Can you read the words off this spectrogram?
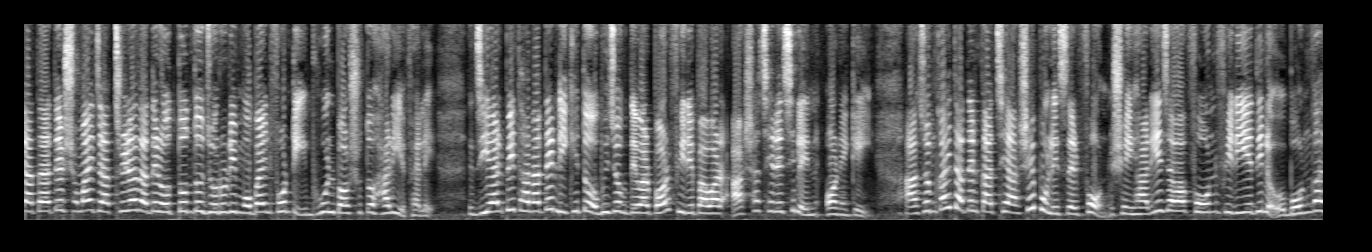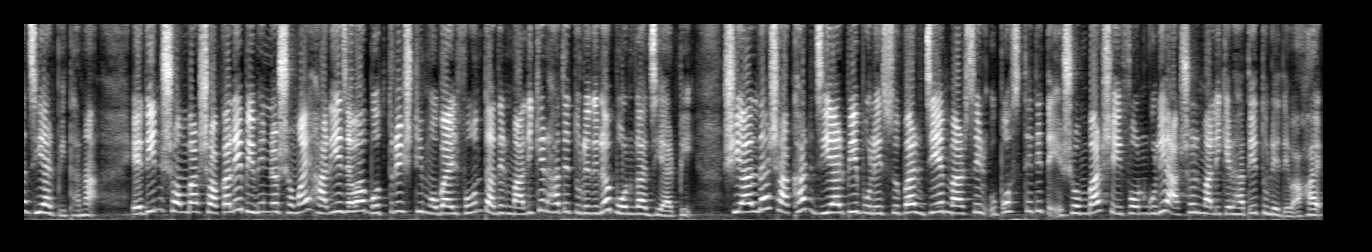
যাতায়াতের সময় যাত্রীরা তাদের অত্যন্ত জরুরি মোবাইল ফোনটি ভুলবশত হারিয়ে ফেলে। জিআরপি থানাতে লিখিত অভিযোগ দেওয়ার পর ফিরে পাওয়ার আশা ছেড়েছিলেন অনেকেই। আচমকাই তাদের কাছে আসে পুলিশের ফোন। সেই হারিয়ে যাওয়া ফোন ফিরিয়ে দিল বনগাঁ জিআরপি থানা। এদিন সোমবার সকালে বিভিন্ন সময় হারিয়ে যাওয়া বত্রিশটি মোবাইল ফোন তাদের মালিকের হাতে তুলে দিল বনগাঁ জিআরপি। শিয়ালদা শাখার জিআরপি পুলিশ সুপার জে মার্সির উপস্থিতিতে সোমবার সেই ফোনগুলি আসল মালিকের হাতে তুলে দেওয়া হয়।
